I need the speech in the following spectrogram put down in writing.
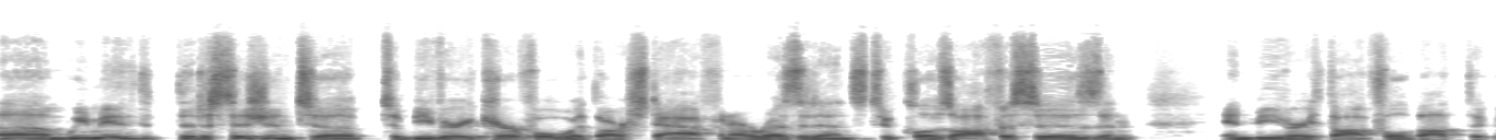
um, we made the decision to to be very careful with our staff and our residents to close offices and and be very thoughtful about the,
